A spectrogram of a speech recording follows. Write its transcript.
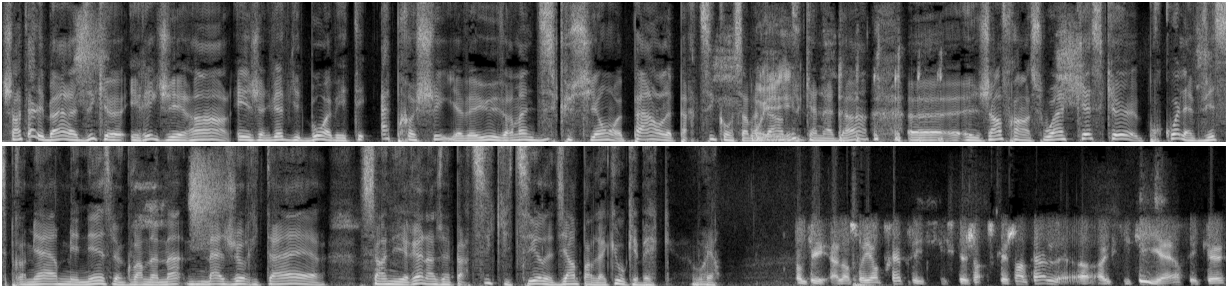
Chantal Hébert a dit que Éric Gérard et Geneviève Guilbeault avaient été approchés. Il y avait eu vraiment une discussion euh, par le Parti conservateur du Canada. euh, Jean-François, qu'est-ce que, pourquoi la vice-première ministre d'un gouvernement majoritaire s'en irait dans un parti qui tire le diable par la queue au Québec. Voyons. OK. Alors, soyons très précis. Ce que, ce que Chantal a, expliqué hier, c'est que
